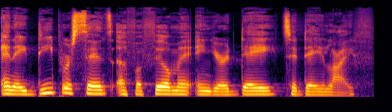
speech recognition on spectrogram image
and a deeper sense of fulfillment in your day to day life.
